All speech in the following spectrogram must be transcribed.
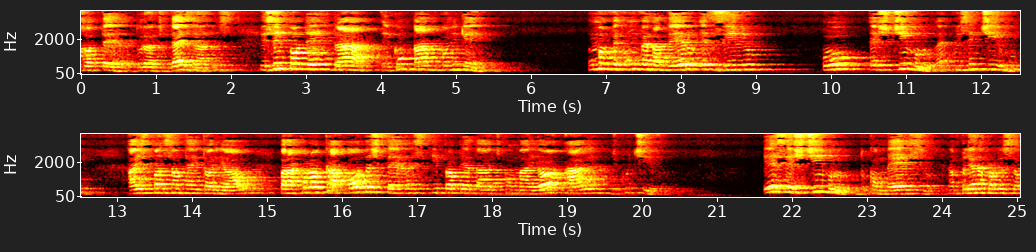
sua terra durante 10 anos e sem poder entrar em contato com ninguém. Uma, um verdadeiro exílio, o estímulo, né, o incentivo à expansão territorial para colocar outras terras e propriedades com maior área de cultivo. Esse estímulo do comércio, ampliando a produção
